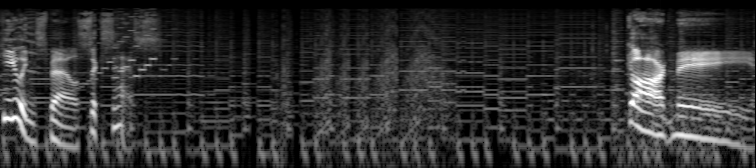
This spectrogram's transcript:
Healing spell success. Guard me.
